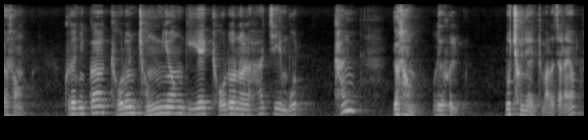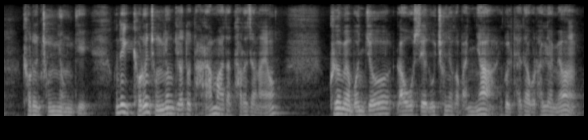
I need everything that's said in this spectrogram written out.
여성. 그러니까 결혼 정년기에 결혼을 하지 못한 여성. 우리가 그걸 노처녀 이렇게 말하잖아요. 결혼 정년기. 근데 이 결혼 정년기가 또 나라마다 다르잖아요. 그러면 먼저 라오스의 노처녀가 맞냐? 이걸 대답을 하려면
